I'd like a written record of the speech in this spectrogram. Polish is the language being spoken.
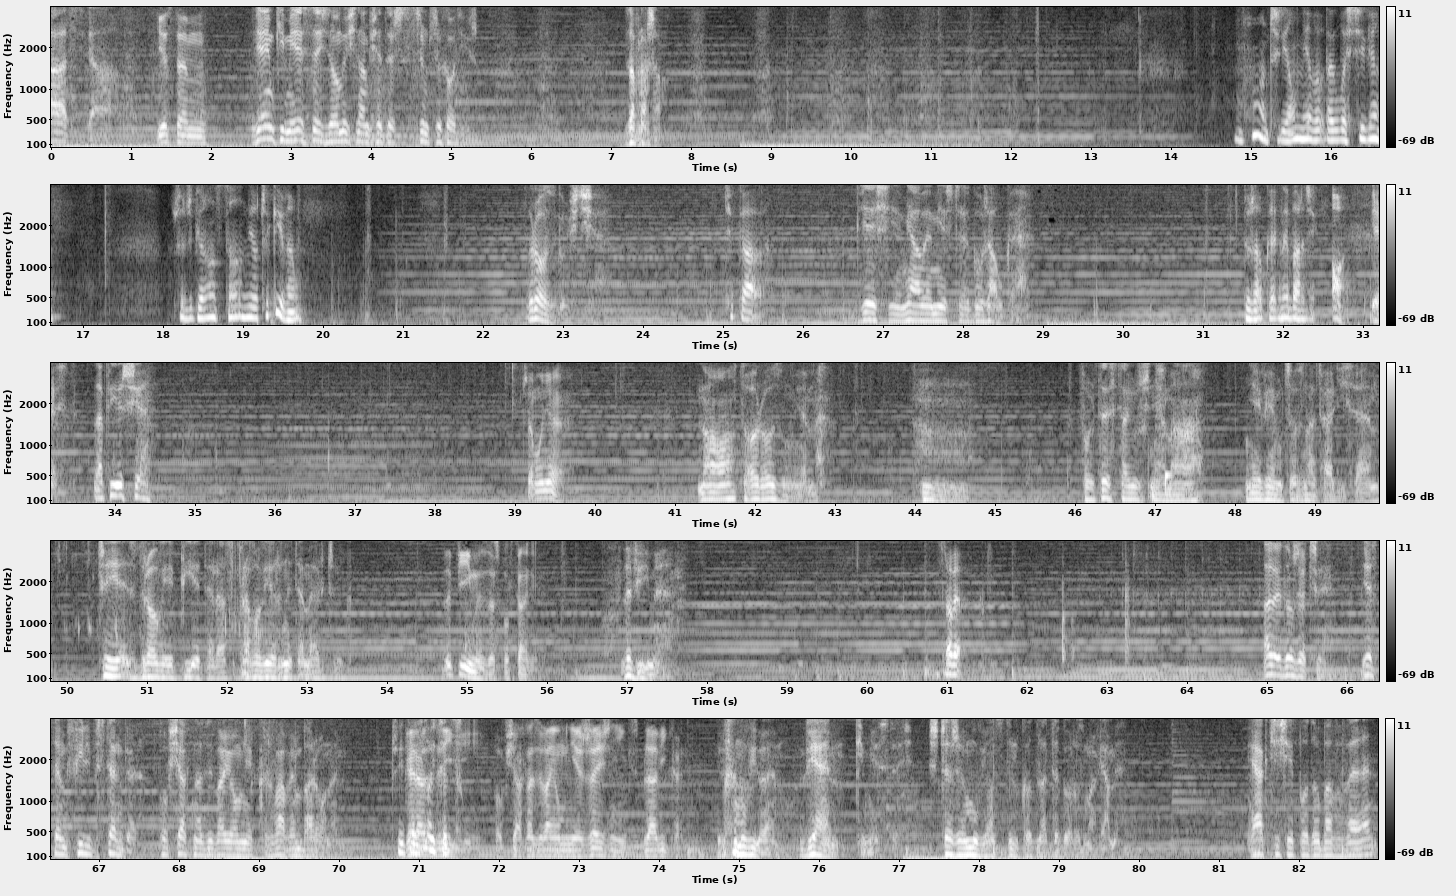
Racja. Jestem... Wiem, kim jesteś, domyślam się też, z czym przychodzisz. Zapraszam. Aha, czyli on mnie tak właściwie, rzecz biorąc, to on mnie oczekiwał. Rozgość się. Ciekawe. Gdzieś miałem jeszcze gorzałkę. Gorzałka jak najbardziej. O, jest. Napijesz się? Czemu nie? No, to rozumiem. Hmm. Foltesta już nie ma. Nie wiem, co z Natalisem. Czyje zdrowie pije teraz prawowierny temerczyk? Wypijmy za spotkanie. Wypijmy. Zdrowia. Ale do rzeczy. Jestem Filip Stenger. Po wsiach nazywają mnie Krwawym Baronem. Czyli to jest Geralt z ojciec. Rivii. Po wsiach nazywają mnie rzeźnik z Blaviken. Już mówiłem. Wiem, kim jesteś. Szczerze mówiąc, tylko dlatego rozmawiamy. Jak ci się podoba w Welen?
